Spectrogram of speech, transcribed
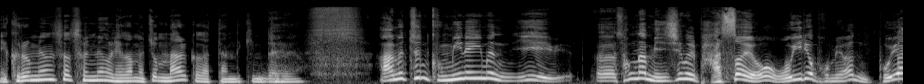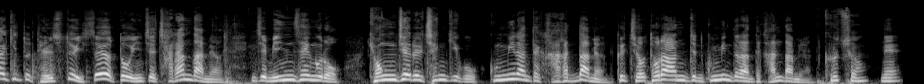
예, 그러면서 설명을 해가면 좀 나을 것 같다는 느낌이 네. 들어요. 아무튼 국민의힘은 이 어, 성남 민심을 봤어요. 오히려 보면 보약이 또 될 수도 있어요. 또 이제 잘한다면 이제 민생으로 경제를 챙기고 국민한테 간다면 그렇죠. 돌아앉은 국민들한테 간다면 그렇죠. 네.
